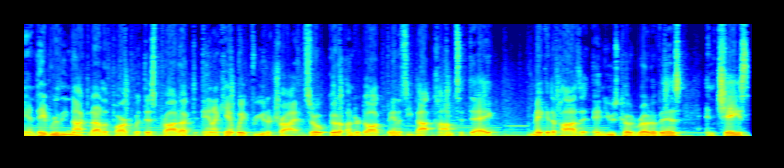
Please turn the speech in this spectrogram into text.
Man, they really knocked it out of the park with this product, and I can't wait for you to try it. So go to underdogfantasy.com today, make a deposit, and use code RotoViz and chase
